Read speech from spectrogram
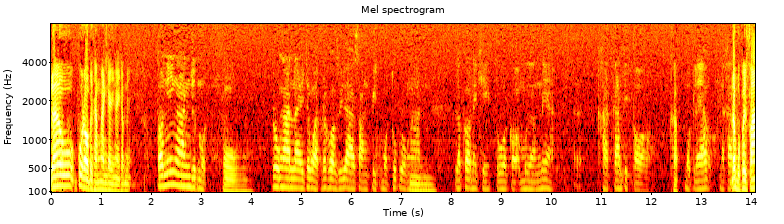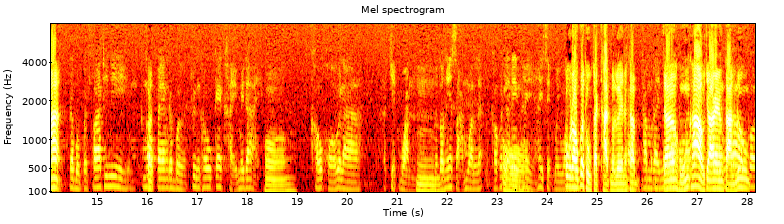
แล้วพวกเราไปทำงานกันยังไงครับเนี่ย ตอนนี้งานหยุดหมด โอ้โรงงานในจังหวัดนครศรีอยุธยาสั่งปิดหมดทุกโรงอืงานมแล้วก็ในเขตตัวเกาะเมืองเนี่ยเอ่อขาดการติดต่อ ครับหมดแล้วนะครับ ระบบไฟฟ้า ระบบไฟฟ้าที่นี่หม้ก็อแปลงระเบิด ซึ่งเขาแก้ไขไม่ได้อ๋อเขาขอเวลาเจ็ดวันอืมแล้วตอนนี้สามวันแล้วเขาก็โอ้จะโหเร่งให้ให้เสร็จไวๆพวกเราก็ถูกตัดขาดหมดเลยนะครับทำอะไรไม่จะได้หุงข้าวจะอะไรต่างหุๆลูกก็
